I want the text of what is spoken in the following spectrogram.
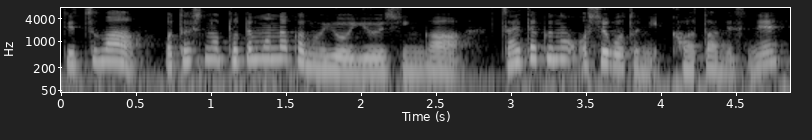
実は私のとても仲の良い友人が在宅のお仕事に変わったんですね。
